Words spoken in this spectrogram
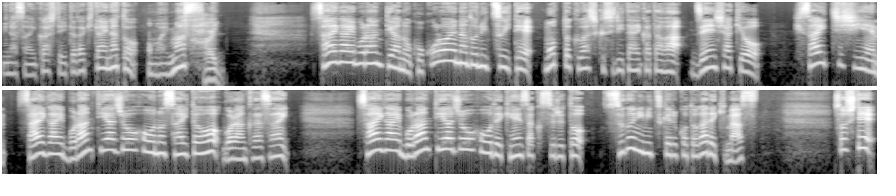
皆さん生かしていただきたいなと思います。はい災害ボランティアの心得などについてもっと詳しく知りたい方は全社協被災地支援災害ボランティア情報のサイトをご覧ください災害ボランティア情報で検索するとすぐに見つけることができます。そして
